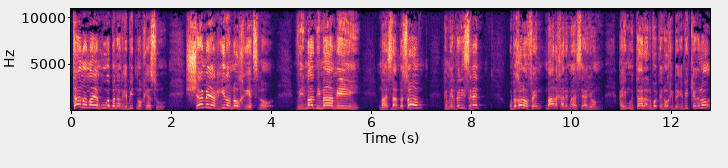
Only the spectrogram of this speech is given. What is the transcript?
תמה מה יאמרו רבנן ריבית נוכרי אסור? שמא ירגיל הנוכרי אצלו וילמד ממה ממעשיו בסוף, גם ילווה לישראל. ובכל אופן, מה הלכה למעשה היום? האם מותר להלוות אנוכי בריבית, כן או לא?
